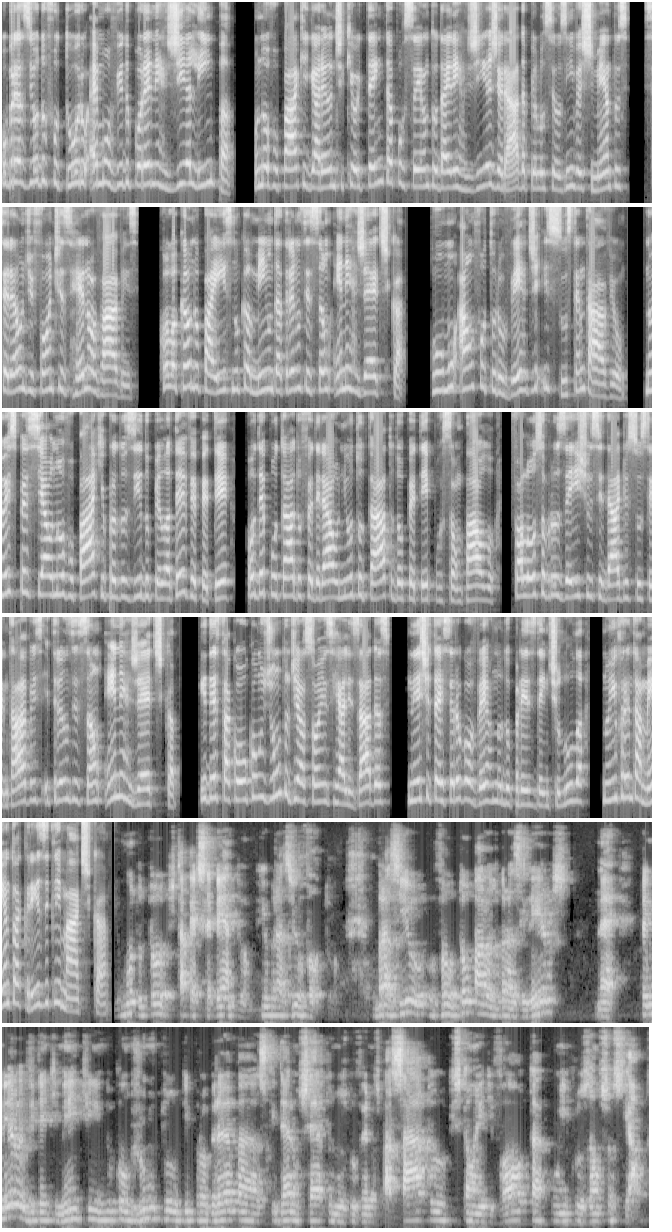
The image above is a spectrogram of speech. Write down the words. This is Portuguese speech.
O Brasil do futuro é movido por energia limpa. O novo PAC garante que 80% da energia gerada pelos seus investimentos serão de fontes renováveis, colocando o país no caminho da transição energética, rumo a um futuro verde e sustentável. No especial Novo PAC produzido pela TVPT, o deputado federal Nilton Tato, do PT por São Paulo, falou sobre os eixos cidades sustentáveis e transição energética e destacou o conjunto de ações realizadas neste terceiro governo do presidente Lula no enfrentamento à crise climática. O mundo todo está percebendo que o Brasil voltou. O Brasil voltou para os brasileiros, né? Primeiro, evidentemente, no conjunto de programas que deram certo nos governos passados, que estão aí de volta, com inclusão social.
